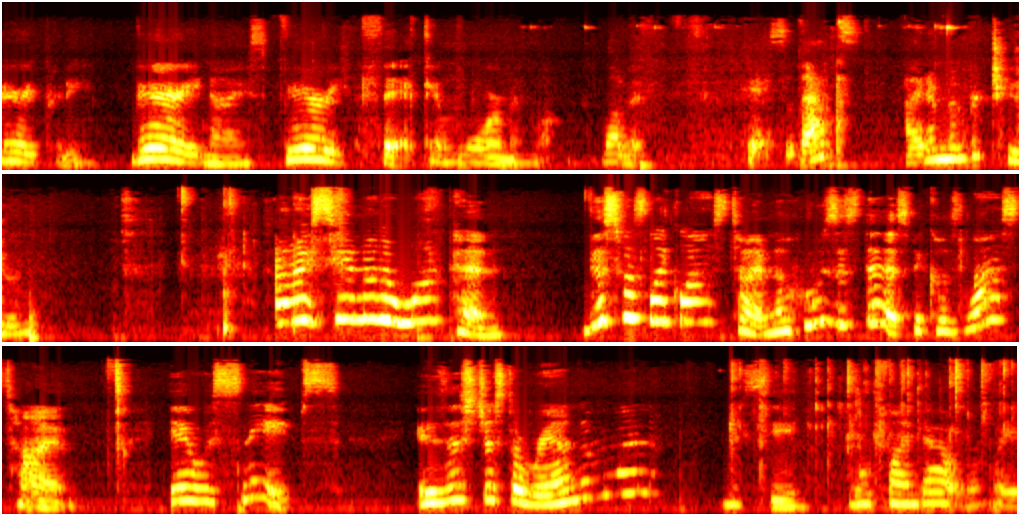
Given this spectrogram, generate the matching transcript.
Very pretty. Very nice. Very thick and warm and long. Love it. Okay, so that's item number two. And I see another wand pen. This was like last time. Now, whose is this? Because last time it was Snape's. Is this just a random one? Let me see. We'll find out, won't we?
